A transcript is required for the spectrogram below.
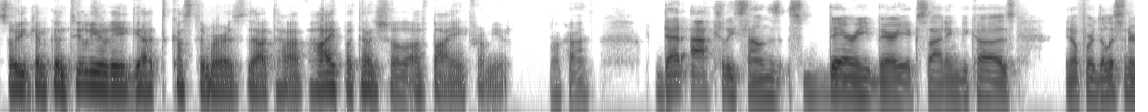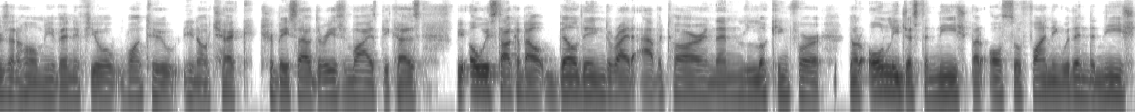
so you can continually get customers that have high potential of buying from you. Okay. That actually sounds very very exciting because you know for the listeners at home even if you want to you know check TrueBase out the reason why is because we always talk about building the right avatar and then looking for not only just a niche but also finding within the niche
